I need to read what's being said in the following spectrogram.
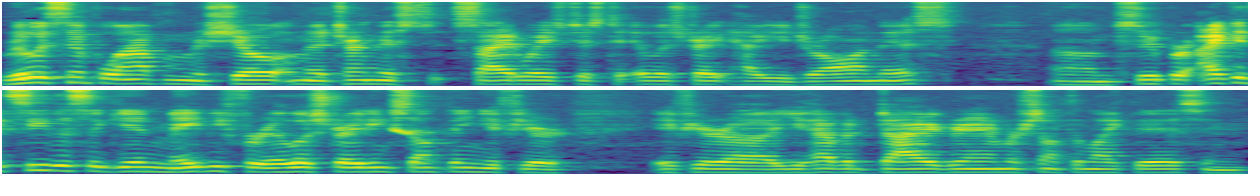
really simple app. I'm going to show, I'm going to turn this sideways just to illustrate how you draw on this. Um, super. I could see this again maybe for illustrating something if you're, if you're, uh, you have a diagram or something like this and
